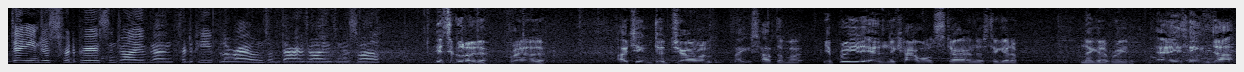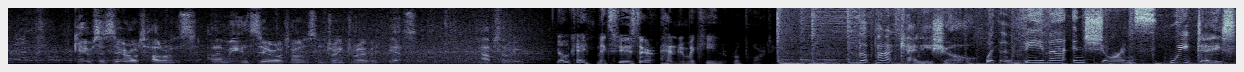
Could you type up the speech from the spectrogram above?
dangerous for the person driving and for the people around them that are driving as well. It's a good idea, brilliant idea. I think the German makes have them. You breathe in, the car won't start unless they get a negative reading. Anything that gives a zero tolerance, and I mean zero tolerance in drink driving, yes, absolutely. Okay, mixed views there. Henry McKean reporting. The Pat Kenny Show with Aviva Insurance. Weekdays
